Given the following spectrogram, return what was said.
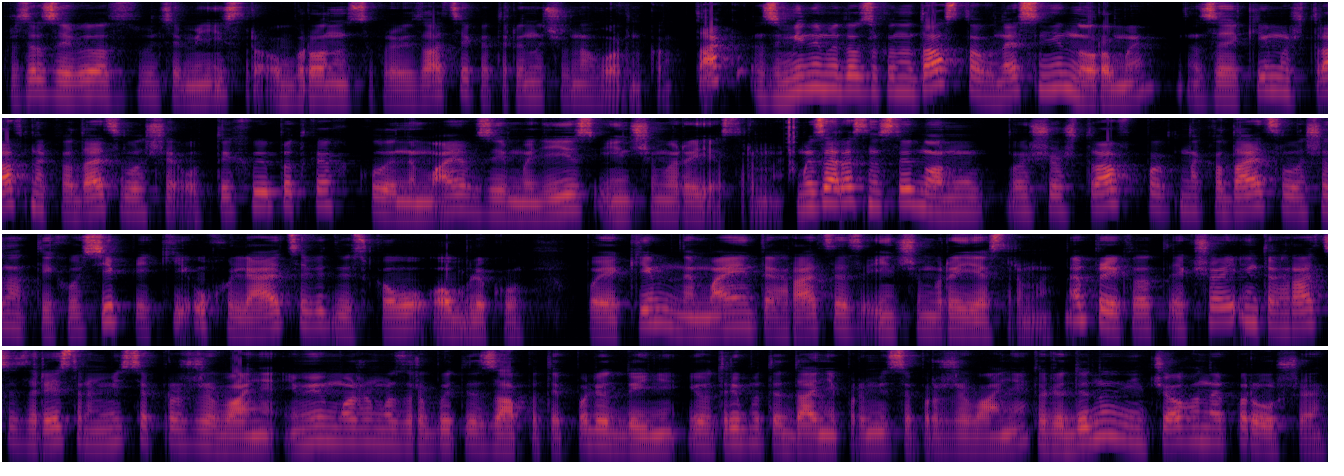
Про це заявила заступниця міністра оборони цифровізації Катерина Чорногоренко. Так, змінами до законодавства внесені норми, за якими штраф накладається лише у тих випадках, коли немає взаємодії з іншими реєстрами. Ми зараз несли норму, що штраф накладається лише на тих осіб, які ухиляються від військового обліку, по яким немає інтеграції з іншими реєстрами. Наприклад, якщо є інтеграція з реєстром місця проживання, і ми можемо зробити запити по людині і отримати дані про місце проживання, то людина нічого не порушує,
